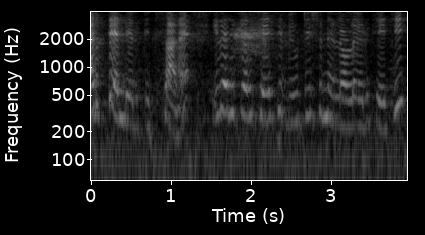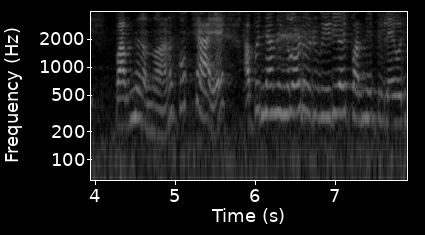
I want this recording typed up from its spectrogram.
അടുത്ത എന്റെ ഒരു ടിപ്സാണ്. ഇതെനിക്കൊരു ചേച്ചി ബ്യൂട്ടീഷ്യനിലുള്ള ഒരു ചേച്ചി പറഞ്ഞു തന്നതാണ്. കുറച്ചായേ അപ്പം ഞാൻ നിങ്ങളോട് ഒരു വീഡിയോയിൽ പറഞ്ഞിട്ടില്ലേ? ഒരു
